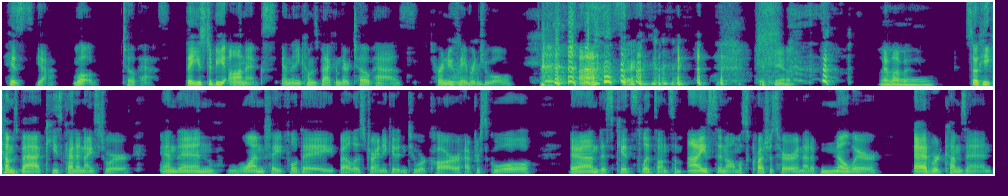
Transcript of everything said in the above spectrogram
His yeah, well, topaz. They used to be onyx, and then he comes back and they're topaz. Her new favorite Mhm. jewel. Uh, Sorry, I can't. I love it. Uh, So he comes back. He's kind of nice to her, and then one fateful day, Bella's trying to get into her car after school, and this kid slids on some ice and almost crushes her. And out of nowhere, Edward comes in,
